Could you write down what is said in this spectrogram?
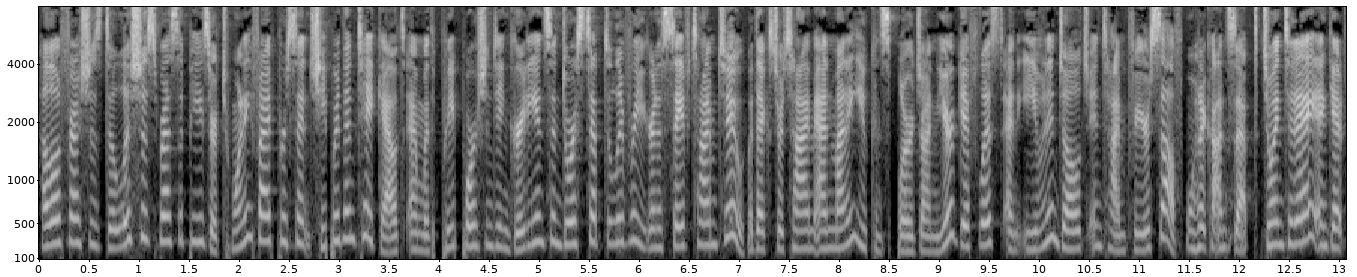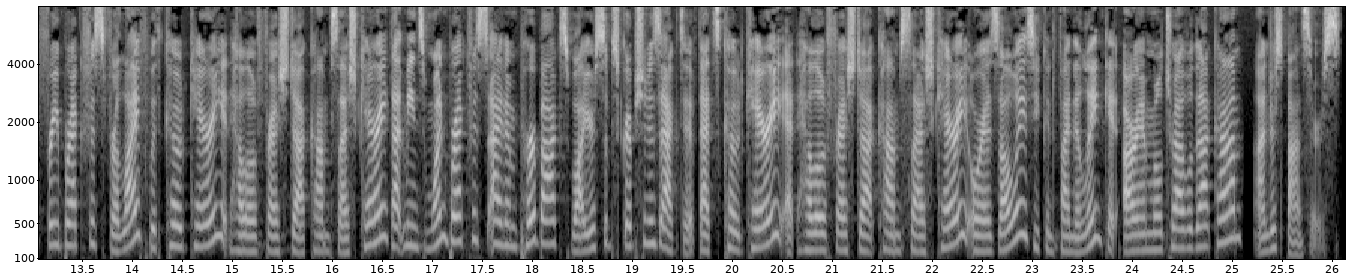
HelloFresh's delicious recipes are 25% cheaper than takeout, and with pre portioned ingredients and doorstep delivery, you're going to save time too. With extra time and money, you can splurge on your gift list and even indulge in time for yourself. What a concept. Join today and get free breakfast for life with code CAREY at HelloFresh.com slash carey. That means one breakfast item per box while your subscription is active. That's code CAREY at HelloFresh.com slash carey, or as always, you can find a link at rmworldtravel.com under sponsors.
